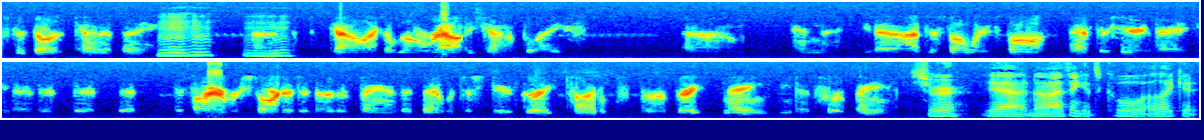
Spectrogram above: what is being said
after dark kind of thing. Mm-hmm. Mm-hmm. Kind of like a little rowdy kind of place. Um, and uh, you know, I just always thought after hearing that, you know, that, that, that if I ever started another band, that that would just be a great title or a great name, you know, for a band. Sure. Yeah. No, I think it's cool. I like it.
